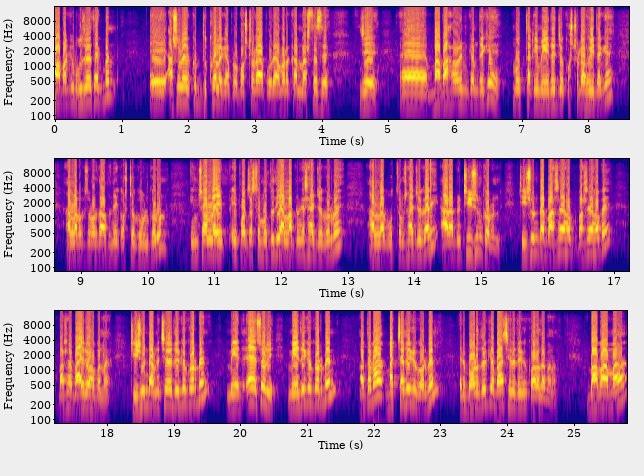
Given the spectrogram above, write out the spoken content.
বাবাকে বুঝাতে থাকবেন। এই আসলে খুব দুঃখ লাগে, আপনার কষ্টটা পরে আমার কান্না আসতেছে যে বাবা হারাম ইনকাম দেখে মোত্তাকি মেয়েদের যে কষ্টটা হয়ে থাকে, আল্লাহ পাক সুবহানাহু কষ্ট কবুল করুন। ইনশাল্লাহ এই- পঞ্চাশটার মধ্যে দিয়ে আল্লাহ আপনাকে সাহায্য করবে। আল্লাহ উত্তম সাহায্যকারী। আর আপনি টিউশন করবেন টিউশনটা বাসায় বাসায় হবে, বাসার বাইরে হবে না। টিউশনটা আপনি ছেলেদেরকে করবেন মেয়েদের সরি মেয়েদেরকে করবেন, অথবা বাচ্চাদেরকে করবেন। এটা বড়দেরকে বা ছেলেদেরকে করা যাবে না। বাবা মা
